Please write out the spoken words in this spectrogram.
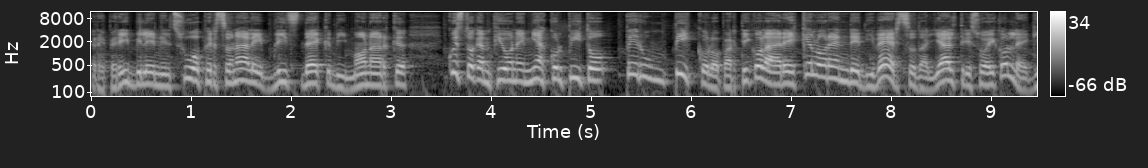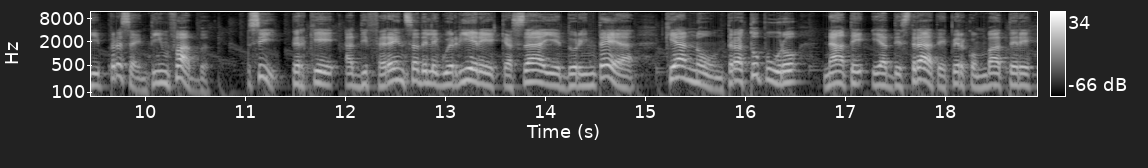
Reperibile nel suo personale Blitz deck di Monarch, questo campione mi ha colpito per un piccolo particolare che lo rende diverso dagli altri suoi colleghi presenti in Fab. Sì, perché a differenza delle guerriere Kassai e Dorintea, che hanno un tratto puro, nate e addestrate per combattere,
